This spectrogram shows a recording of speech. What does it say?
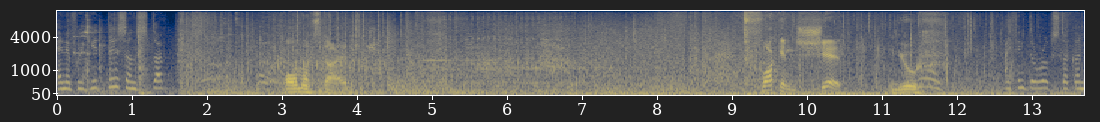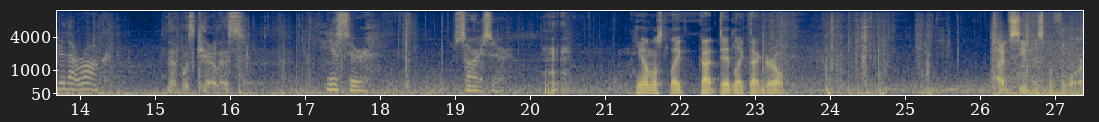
And if we get this unstuck, Almost died. Fucking shit. You I think the rope's stuck under that rock. That was careless. Yes, sir. Sorry, sir. Hmm. he almost like got dead like that girl. I've seen this before.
